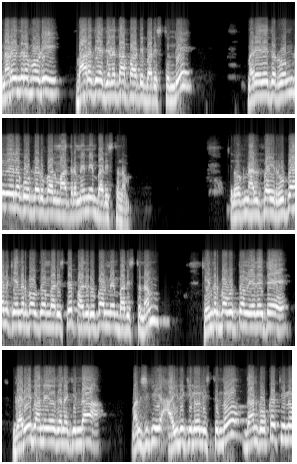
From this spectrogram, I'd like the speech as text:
నరేంద్ర మోడీ భారతీయ జనతా పార్టీ భరిస్తుంది. మరి ఏదైతే రెండు వేల కోట్ల రూపాయలు మాత్రమే మేము భరిస్తున్నాం. ఒక నలభై రూపాయలు కేంద్ర ప్రభుత్వం భరిస్తే పది రూపాయలు మేము భరిస్తున్నాం. కేంద్ర ప్రభుత్వం ఏదైతే గరీబ్ అన్న యోజన కింద మనిషికి ఐదు కిలోలు ఇస్తుందో దానికి ఒక కిలో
